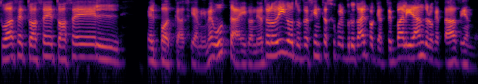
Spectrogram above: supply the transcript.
tú haces, tú haces, tú haces el, el podcast y a mí me gusta y cuando yo te lo digo tú te sientes súper brutal porque estoy validando lo que estás haciendo.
